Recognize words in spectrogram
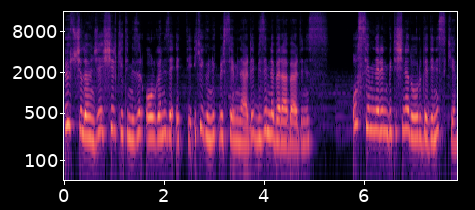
Üç yıl önce şirketimizin organize ettiği iki günlük bir seminerde bizimle beraberdiniz. O seminerin bitişine doğru dediniz ki,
